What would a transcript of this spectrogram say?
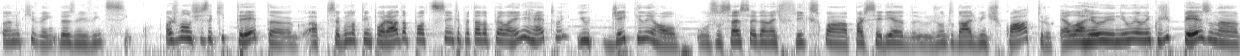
ano que vem, 2025. A última notícia que treta, a segunda temporada pode ser interpretada pela Anne Hathaway e o Jake Gyllenhaal. O sucesso aí da Netflix com a parceria do, junto da A24, ela reuniu um elenco de peso na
